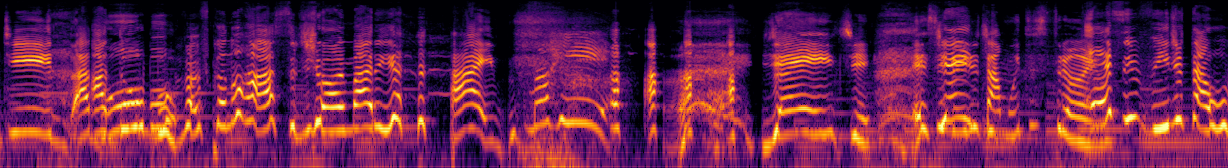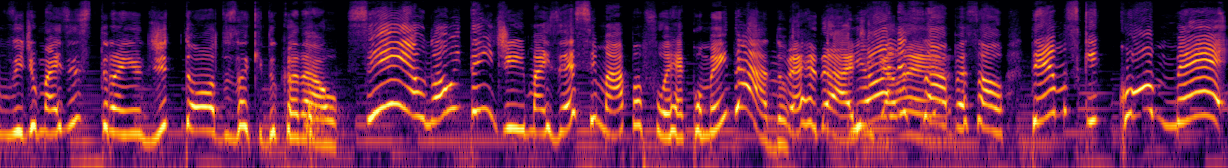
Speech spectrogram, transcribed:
de adubo. Vai ficando rastro de João e Maria. Ai. Morri. gente, esse Gente, vídeo tá muito estranho. Esse vídeo tá o vídeo mais estranho de todos aqui do canal. Sim, eu não entendi, mas esse mapa foi recomendado. Verdade, E olha galera. só, pessoal, temos que comer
